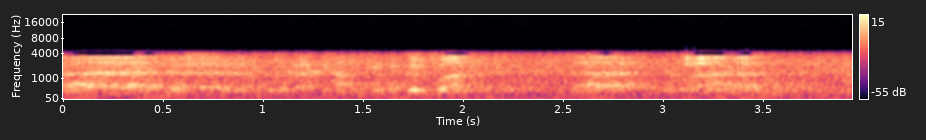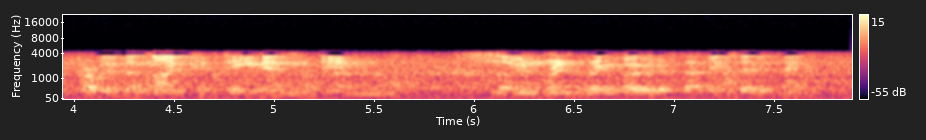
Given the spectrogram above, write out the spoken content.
I can't think of a good one. probably the 915 in, in zone rendering mode, if that means anything.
